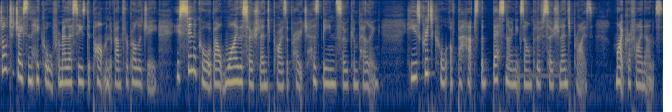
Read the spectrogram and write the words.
Dr. Jason Hickel from LSE's Department of Anthropology is cynical about why the social enterprise approach has been so compelling. He is critical of perhaps the best known example of social enterprise, microfinance.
